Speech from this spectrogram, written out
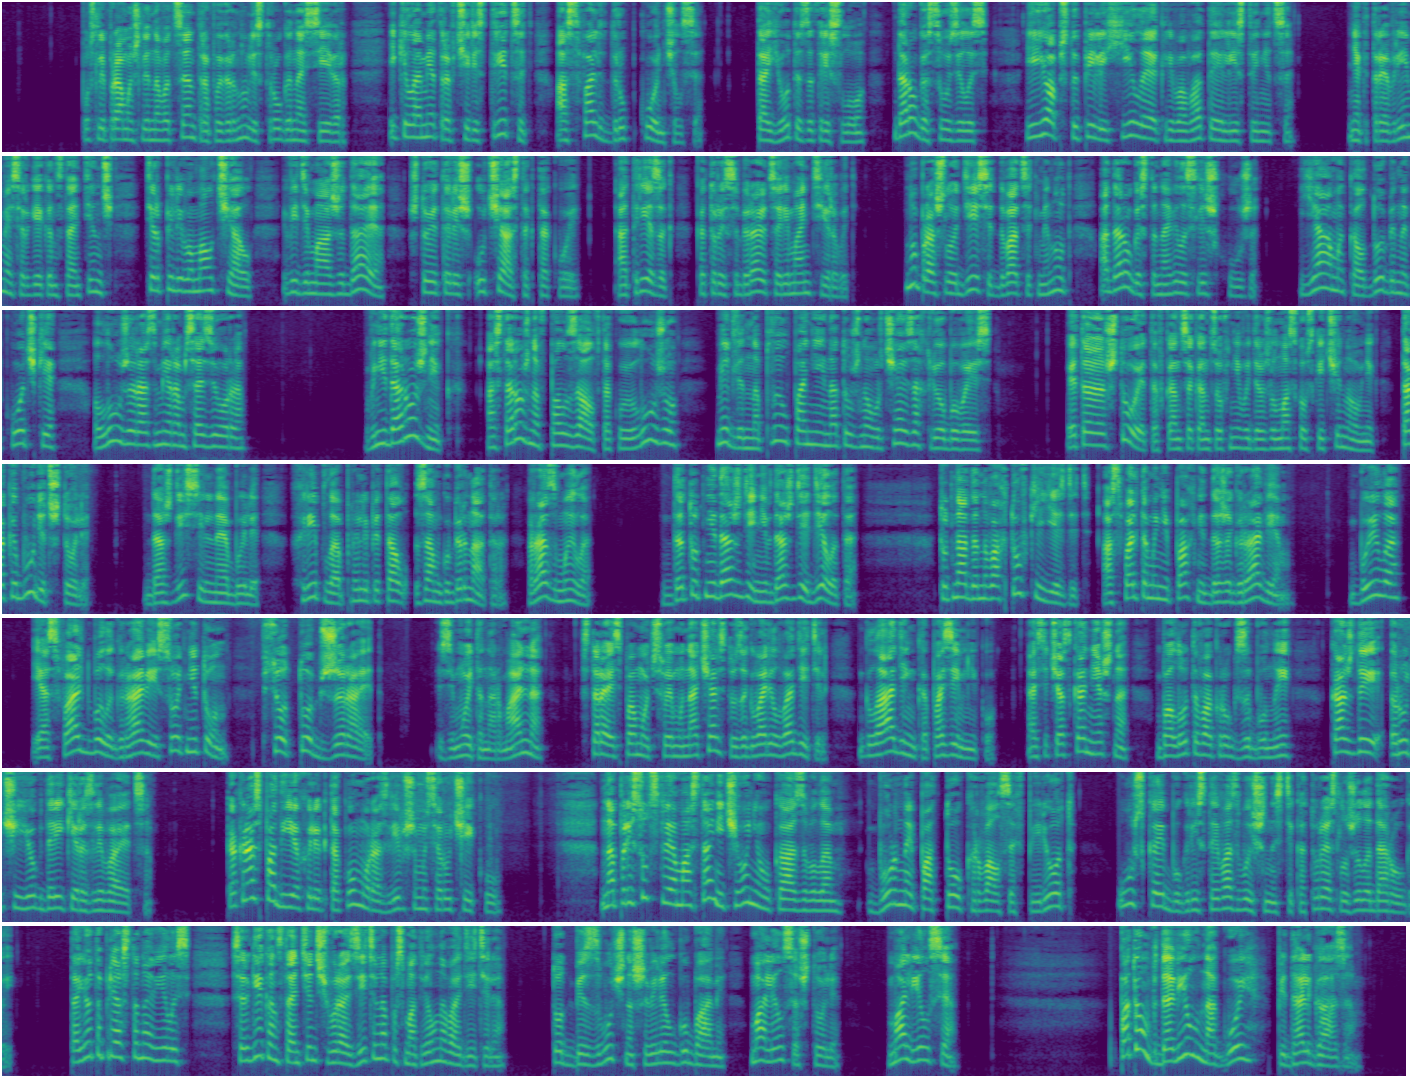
После промышленного центра повернули строго на север, и километров через тридцать асфальт вдруг кончился. Тойоты затрясло, дорога сузилась, ее обступили хилые, кривоватые лиственницы. Некоторое время Сергей Константинович терпеливо молчал, видимо, ожидая, что это лишь участок такой, отрезок, который собираются ремонтировать. Но прошло 10-20 минут, а дорога становилась лишь хуже. Ямы, колдобины, кочки, лужи размером с озера. Внедорожник осторожно вползал в такую лужу, медленно плыл по ней, натужно урча и захлебываясь. «Это что это?» — в конце концов не выдержал московский чиновник. «Так и будет, что ли?» «Дожди сильные были», — хрипло пролепетал замгубернатора. «Размыло». «Да тут не дожди, не в дожде дело-то. Тут надо на вахтовке ездить, асфальтом и не пахнет, даже гравием». «Было. И асфальт был, и гравий, сотни тонн. Все топь сжирает». «Зимой-то нормально», — стараясь помочь своему начальству, заговорил водитель. «Гладенько, по зимнику. А сейчас, конечно, болото вокруг забуны, каждый ручеек до реки разливается». Как раз подъехали к такому разлившемуся ручейку. На присутствие моста ничего не указывало. Бурный поток рвался вперед, узкой бугристой возвышенности, которая служила дорогой. «Тойота» приостановилась. Сергей Константинович выразительно посмотрел на водителя. Тот беззвучно шевелил губами. Молился, что ли? Молился. Потом вдавил ногой педаль газа.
